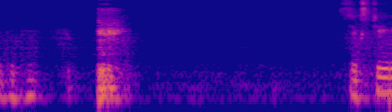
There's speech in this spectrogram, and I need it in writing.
دیکھیں سکسٹی۔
